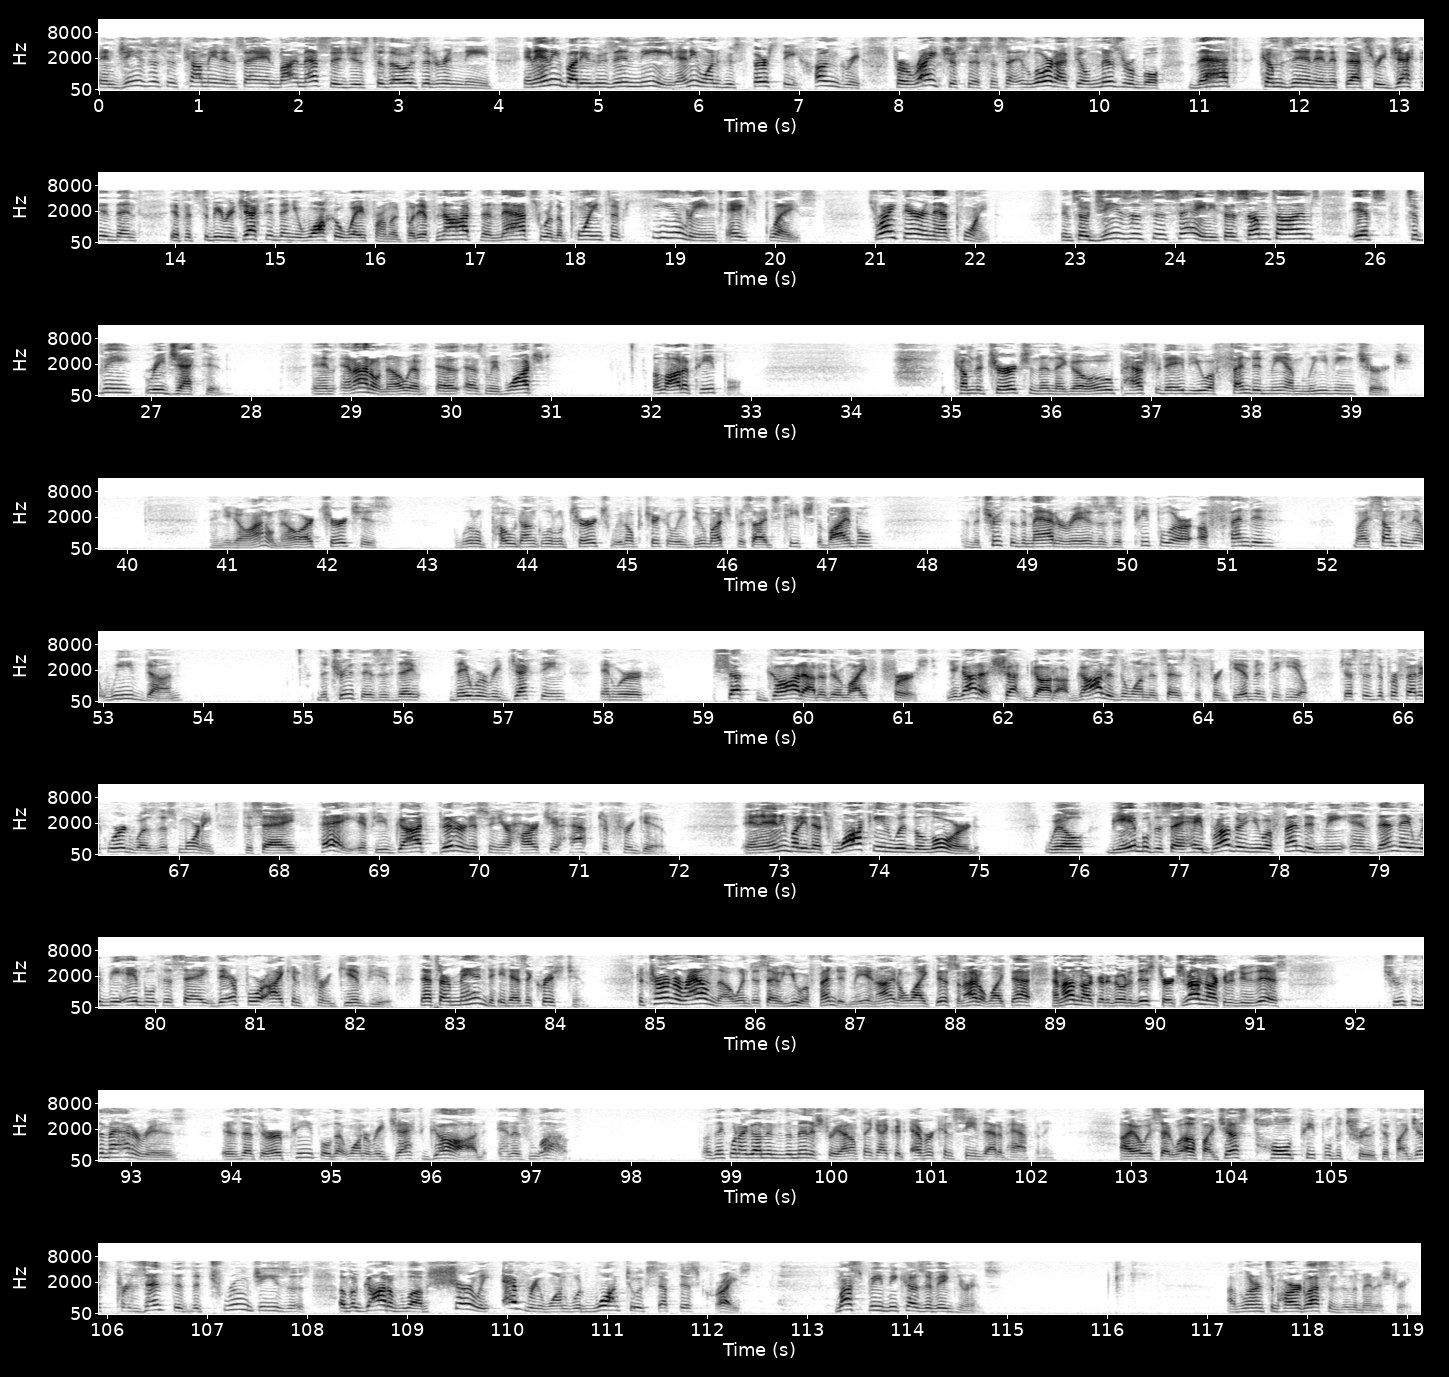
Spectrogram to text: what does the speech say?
And Jesus is coming and saying, My message is to those that are in need. And anybody who's in need, anyone who's thirsty, hungry for righteousness, and saying, Lord, I feel miserable, that comes in. And if that's rejected, then if it's to be rejected, then you walk away from it. But if not, then that's where the point of healing takes place. It's right there in that point. And so Jesus is saying, He says, sometimes it's to be rejected. And, and I don't know, if, as, as we've watched a lot of people come to church and then they go, Oh, Pastor Dave, you offended me. I'm leaving church. And you go, I don't know. Our church is a little podunk little church. We don't particularly do much besides teach the Bible. And the truth of the matter is, is if people are offended by something that we've done, the truth is, is they they were rejecting and were shut God out of their life first. You got to shut God off. God is the one that says to forgive and to heal. Just as the prophetic word was this morning to say, hey, if you've got bitterness in your heart, you have to forgive. And anybody that's walking with the Lord will be able to say, Hey, brother, you offended me. And then they would be able to say, Therefore, I can forgive you. That's our mandate as a Christian. To turn around, though, and to say, You offended me, and I don't like this, and I don't like that, and I'm not going to go to this church, and I'm not going to do this. Truth of the matter is, is that there are people that want to reject God and His love. I think when I got into the ministry, I don't think I could ever conceive that of happening. I always said, well, if I just told people the truth, if I just presented the true Jesus of a God of love, surely everyone would want to accept this Christ. Must be because of ignorance. I've learned some hard lessons in the ministry.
